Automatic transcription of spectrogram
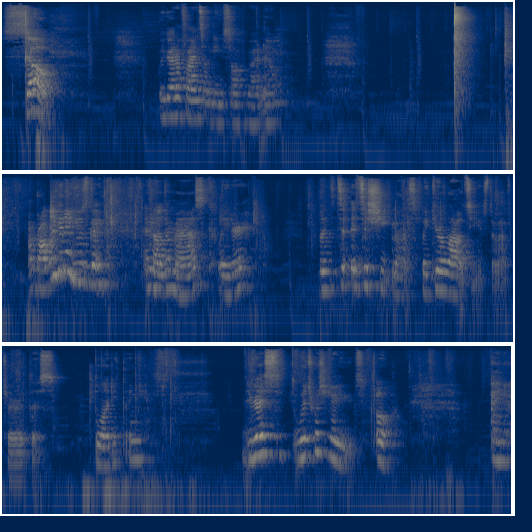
So, we gotta find something to talk about now. I'm probably gonna use like another mask later, but it's a, it's a sheet mask. Like you're allowed to use them after this bloody thingy. You guys, which one should I use? Oh, I know.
